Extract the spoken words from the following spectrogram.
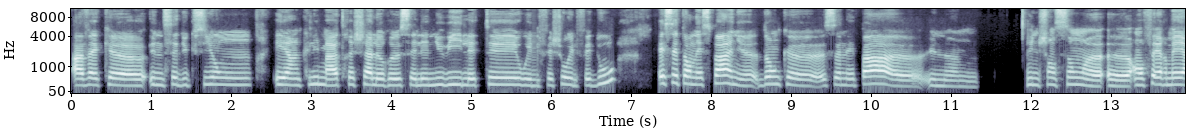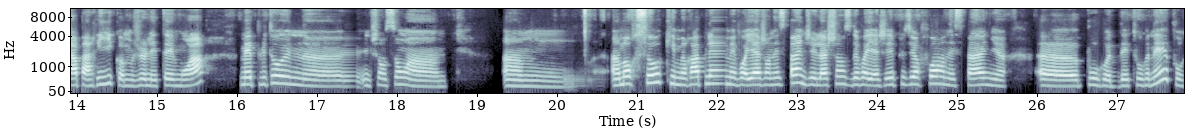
avec une séduction et un climat très chaleureux. C'est les nuits, l'été où il fait chaud, il fait doux et c'est en Espagne, donc euh, ce n'est pas euh, une, une chanson euh, enfermée à Paris comme je l'étais moi, mais plutôt une, une chanson, un, un, morceau qui me rappelait mes voyages en Espagne. J'ai eu la chance de voyager plusieurs fois en Espagne pour détourner, pour,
